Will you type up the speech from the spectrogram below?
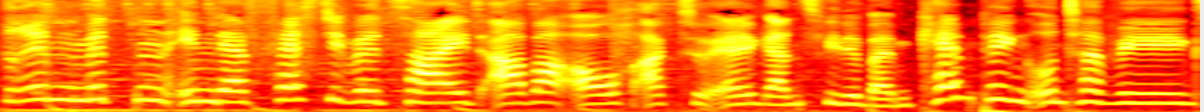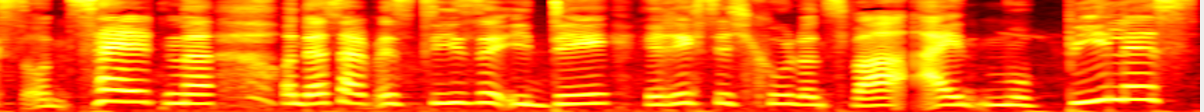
drin, mitten in der Festivalzeit, aber auch aktuell ganz viele beim Camping unterwegs und Zelten. Und deshalb ist diese Idee richtig cool und zwar ein mobiles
